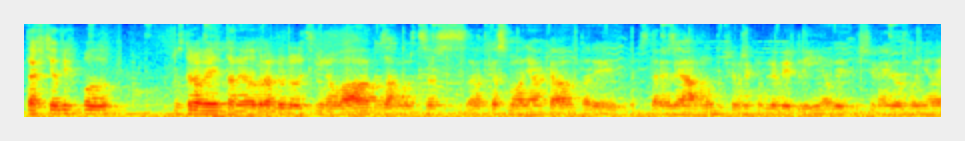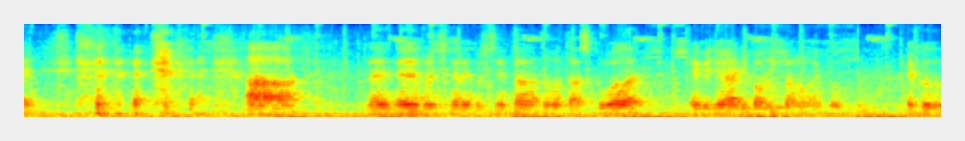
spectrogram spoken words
Tak chtěl bych po, pozdravit Daniela Brandu do Litvínova, v závorce z Radka Smolňáka, tady z Tereziánu, všem řeknu, kde bydlí, aby všichni zazvonili. a ne, nevím, proč, nevím, proč jsem ptá na tu otázku, ale jak vidím rádi Pavlíka, no, jako, jako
